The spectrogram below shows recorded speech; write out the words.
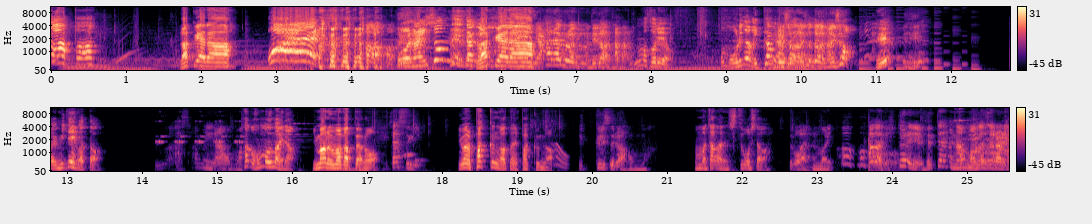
ああ楽やな。おい！何しょんねんだから。楽やいなや腹黒い部分出たの高ほんまそれよ。ほんま俺なんか一回も何しろ何しろだいから何しろえ？え？あ見てへんかった？うわ寒いなほんま。タカほんまうまいな。今のうまかったやろ？下手すぎ。今のパックンがあったねパックンが。びっくりするわほんま。ほんまタカに失望したわ。失望やな。ほんまに。ただで一人で絶対何も任せられへ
